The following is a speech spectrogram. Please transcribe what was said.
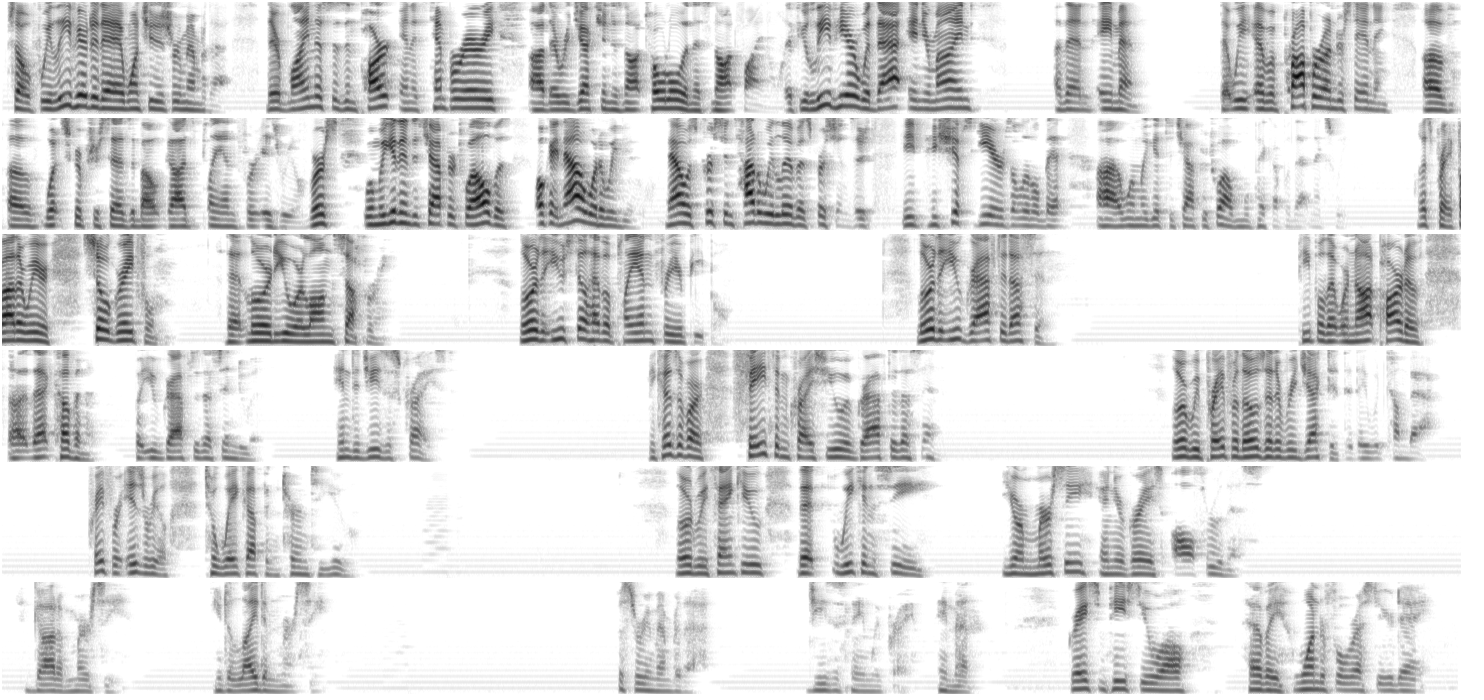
So if we leave here today, I want you to just remember that. Their blindness is in part and it's temporary. Uh, their rejection is not total and it's not final. If you leave here with that in your mind, uh, then amen. That we have a proper understanding of, of what Scripture says about God's plan for Israel. Verse, when we get into chapter 12, is okay, now what do we do? Now, as Christians, how do we live as Christians? There's, he, he shifts gears a little bit uh, when we get to chapter 12, and we'll pick up with that next week. Let's pray. Father, we are so grateful that, Lord, you are long suffering. Lord, that you still have a plan for your people. Lord, that you grafted us in. People that were not part of uh, that covenant, but you've grafted us into it, into Jesus Christ. Because of our faith in Christ, you have grafted us in. Lord, we pray for those that have rejected that they would come back. Pray for Israel to wake up and turn to you. Lord, we thank you that we can see your mercy and your grace all through this. God of mercy, you delight in mercy. Just to remember that. In Jesus' name we pray. Amen. Grace and peace to you all. Have a wonderful rest of your day.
